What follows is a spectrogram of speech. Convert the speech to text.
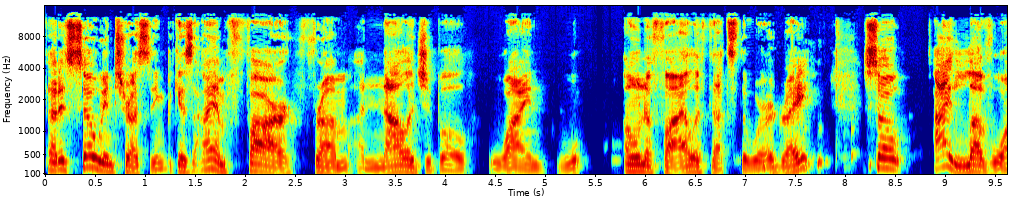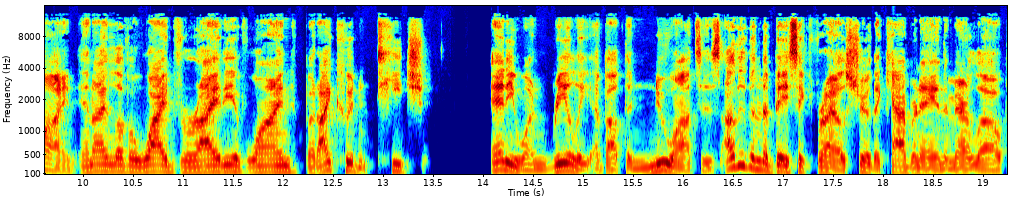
That is so interesting because I am far from a knowledgeable wine oenophile, if that's the word, right? so I love wine and I love a wide variety of wine, but I couldn't teach anyone really about the nuances other than the basic varietals sure the cabernet and the merlot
